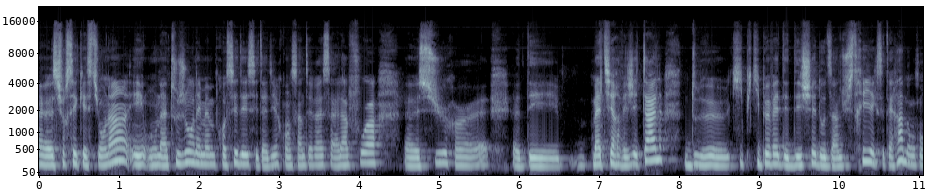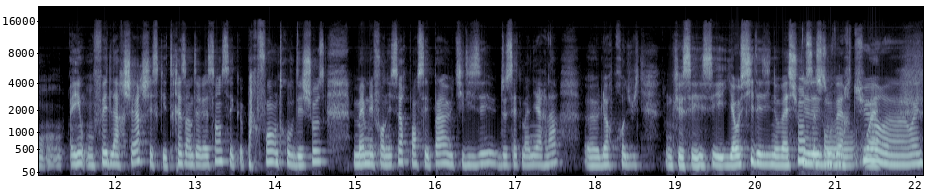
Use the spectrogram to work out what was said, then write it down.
euh, sur ces questions-là et on a toujours les mêmes procédés, c'est-à-dire qu'on s'intéresse à la fois euh, sur euh, des matières végétales de, qui, qui, peuvent être des déchets d'autres industries, etc. Donc on, et on fait de la recherche et ce qui est très intéressant, c'est que parfois on trouve des choses, même les fournisseurs pensaient pas utiliser de cette manière-là leurs produits. Donc il y a aussi des innovations, des sont, ouvertures, ouais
